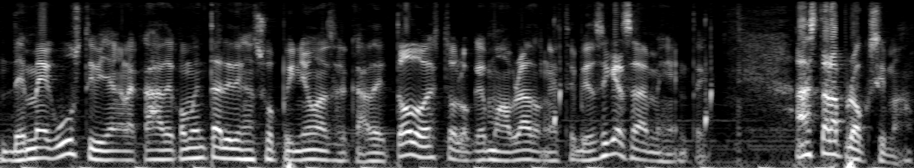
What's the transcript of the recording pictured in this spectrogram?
de me gusta y vayan a la caja de comentarios y dejen su opinión acerca de todo esto, lo que hemos hablado en este video. Así que saben, mi gente. Hasta la próxima.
